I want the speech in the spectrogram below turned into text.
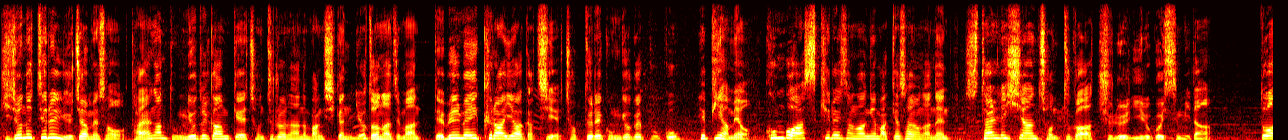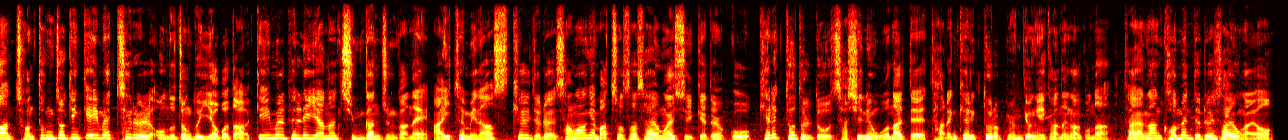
기존의 틀을 유지하면서 다양한 동료들과 함께 전투를 하는 방식은 여전하지만 Devil May Cry와 같이 적들의 공격을 보고 회피하며 콤보와 스킬을 상황에 맞게 사용하는 스타일리시한 전투가 주를 이루고 있습니다 또한 전통적인 게임의 틀을 어느정도 이어받아 게임을 플레이하는 중간중간에 아이템이나 스킬들을 상황에 맞춰서 사용할 수 있게 되었고 캐릭터들도 자신이 원할 때 다른 캐릭터로 변경이 가능하거나 다양한 커맨드를 사용하여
